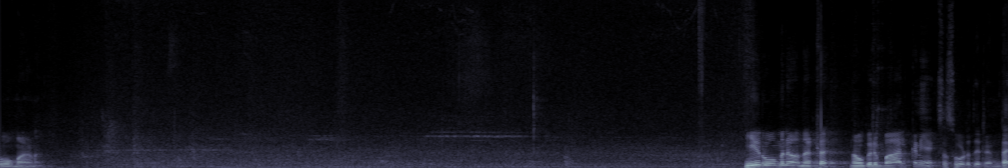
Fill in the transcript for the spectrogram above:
റൂമാണ് ഈ റൂമിന് വന്നിട്ട് നമുക്കൊരു ബാൽക്കണി ആക്സസ് കൊടുത്തിട്ടുണ്ട്.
